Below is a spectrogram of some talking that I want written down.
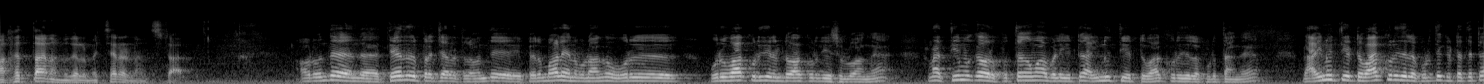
மகத்தான முதலமைச்சர் அண்ணன் ஸ்டாலின். அவர் வந்து அந்த தேர்தல் பிரச்சாரத்தில் வந்து பெரும்பாலும் என்ன பண்ணுவாங்க ஒரு ஒரு வாக்குறுதி ரெண்டு வாக்குறுதியை சொல்லுவாங்க. ஆனால் திமுக ஒரு புத்தகமாக வெளியிட்டு ஐநூற்றி எட்டு வாக்குறுதியில் கொடுத்தாங்க. இந்த ஐநூற்றி எட்டு வாக்குறுதியில் கொடுத்து கிட்டத்தட்ட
